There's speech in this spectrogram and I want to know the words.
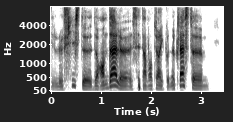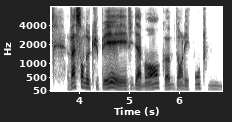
le fils de Randall, cet inventeur iconoclaste, va s'en occuper. Et évidemment, comme dans les contes où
